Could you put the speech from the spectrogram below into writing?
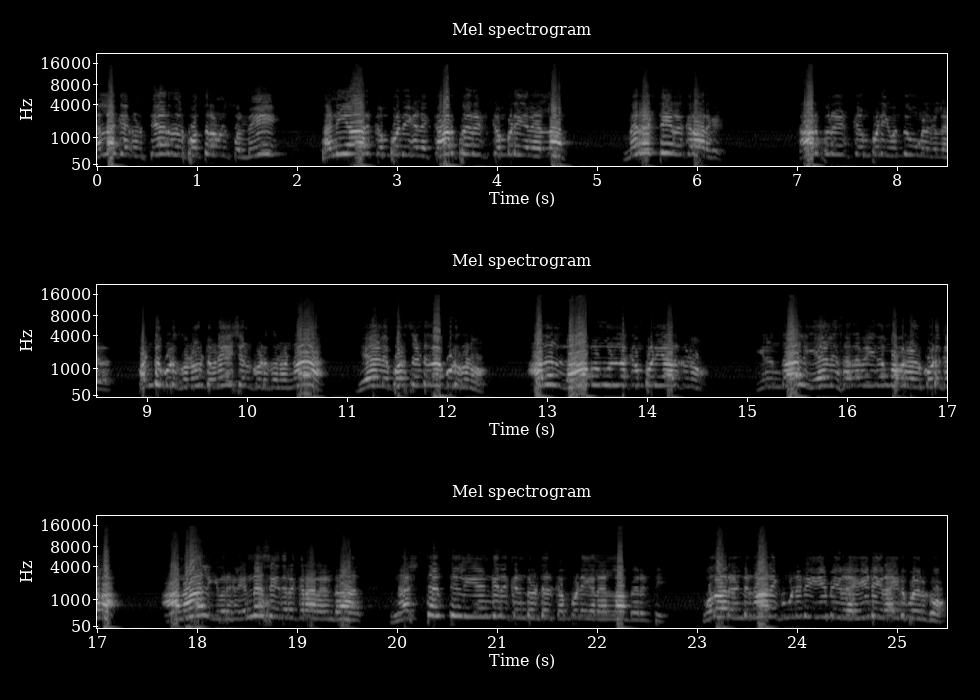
நல்லா கேட்கணும் தேர்தல் பத்திரம்னு சொல்லி தனியார் கம்பெனிகளை கார்ப்பரேட் கம்பெனிகளை எல்லாம் மிரட்டி இருக்கிறார்கள். கார்ப்பரேட் கம்பெனி வந்து உங்களுக்கு பண்டு கொடுக்கணும் டொனேஷன் கொடுக்கணும்னா ஏழு பர்சன்ட் தான் கொடுக்கணும். அது லாபம் உள்ள கம்பெனியா இருக்கணும். இருந்தால் ஏழு சதவீதம் அவர்கள் கொடுக்கலாம். ஆனால் இவர்கள் என்ன செய்திருக்கிறார் என்றால் நஷ்டத்தில் இயங்கி இருக்கின்ற கம்பெனிகள் எல்லாம் பெருட்டி. முதல் ரெண்டு நாளைக்கு முன்னாடி இபி இடி ரைடு போயிருக்கோம்.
